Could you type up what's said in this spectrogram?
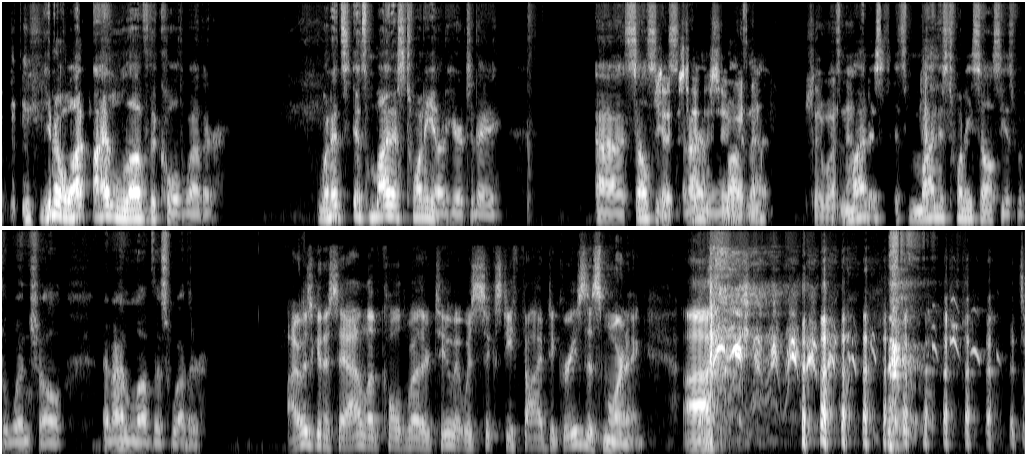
you know what? I love the cold weather. When it's it's minus twenty out here today, uh Celsius, say, and say, I love that. Now? Say what it's now? Minus it's minus twenty Celsius with a wind chill, and I love this weather. I was going to say I love cold weather too. It was 65 degrees this morning. Uh, it's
